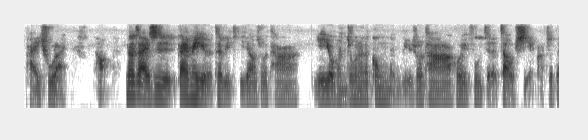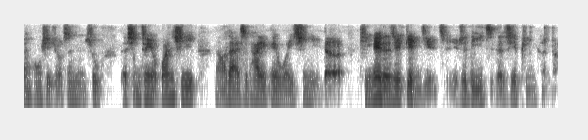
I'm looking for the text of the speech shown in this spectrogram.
排出来。好，那再是刚才 Maggie 有特别提到说它。也有很重要的功能，比如说它会负责造血嘛，就跟红血球生成素的形成有关系。然后再来是它也可以维持你的体内的这些电解质，也是离子的这些平衡啊。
